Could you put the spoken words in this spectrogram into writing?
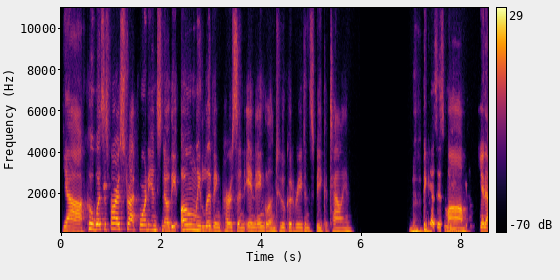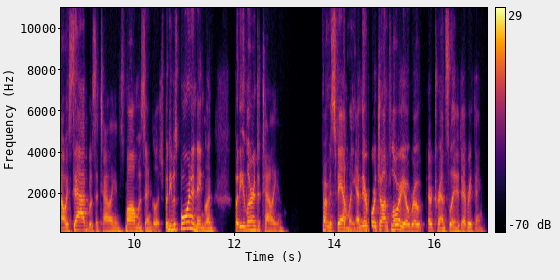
Yeah, who was, as far as Stratfordians know, the only living person in England who could read and speak Italian because his mom, you know, his dad was Italian, his mom was English, but he was born in England, but he learned Italian from his family. And therefore, John Florio wrote or translated everything.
